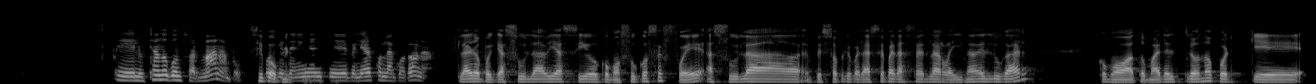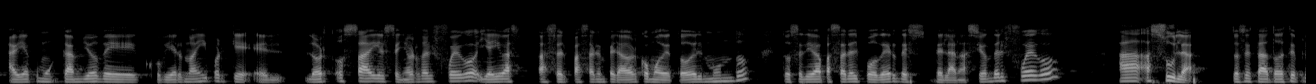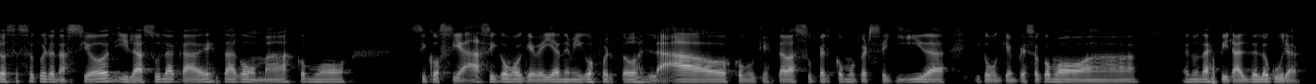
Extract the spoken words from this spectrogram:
eh, luchando con su hermana, pues porque, tenían que pelear por la corona. Claro, porque Azula había sido, como Zuko se fue, Azula empezó a prepararse para ser la reina del lugar, como a tomar el trono, porque había como un cambio de gobierno ahí, porque el Lord Osai, el Señor del Fuego, ya iba a ser pasar emperador como de todo el mundo, entonces le iba a pasar el poder de, de la Nación del Fuego a Azula. Entonces estaba todo este proceso de coronación y la Azula cada vez está como más como psicoseada, así como que veía enemigos por todos lados, como que estaba súper como perseguida y como que empezó como a, en una espiral de locura.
